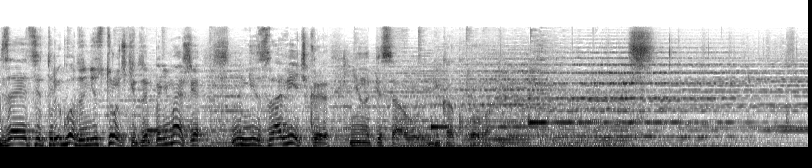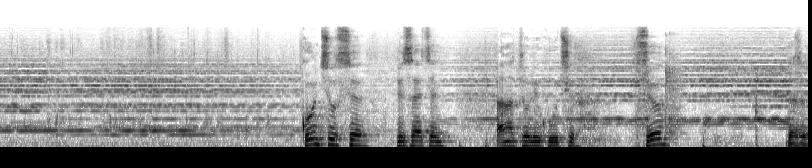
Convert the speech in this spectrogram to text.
за эти три года ни строчки, ты понимаешь, я ни словечка не написал никакого. Кончился писатель Анатолий Кучер. Все. Даже,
